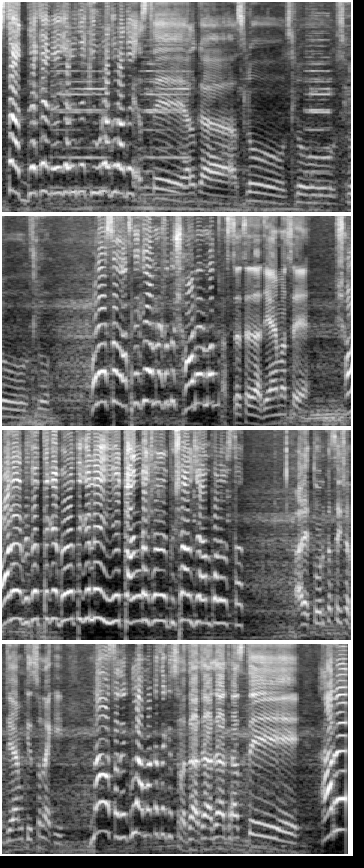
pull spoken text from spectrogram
ওস্তাদ দেখেন এই গাড়ি নিয়ে কি উড়া দুরা দেয় আস্তে হালকা স্লো স্লো স্লো স্লো ওরে ওস্তাদ আজকে কি আমরা শুধু শহরের মধ্যে আস্তে আস্তে জ্যাম আছে। শহরের ভেতর থেকে বেরোতে গেলেই এই টাঙ্গাইল শহরে বিশাল জ্যাম পড়ে ওস্তাদ। আরে তোর কাছে এসব জ্যাম কিছু নাকি? না ওস্তাদ এগুলো আমার কাছে কিছু শোনা যা যা যা আস্তে। আরে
